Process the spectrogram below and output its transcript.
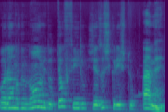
Oramos no nome do teu filho, Jesus Cristo. Amém.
